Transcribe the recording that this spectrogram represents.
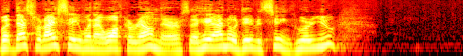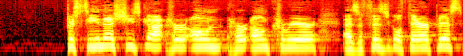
but that's what I say when I walk around there. I say, hey, I know David Sing. Who are you? Christina, she's got her own, her own career as a physical therapist.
